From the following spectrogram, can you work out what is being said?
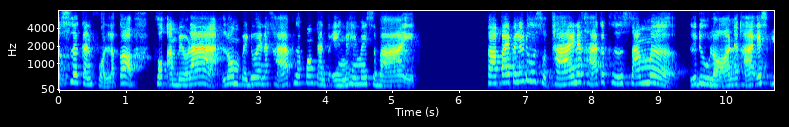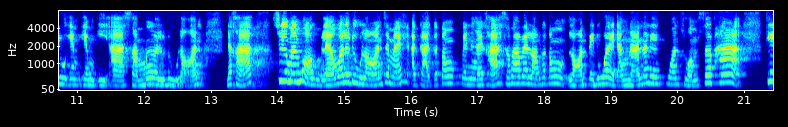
ทเสื้อกันฝน แล้วก็พกอัมเบล่าล่มไปด้วยนะคะ เพื่อป้องกันตัวเองไม่ให้ไม่สบาย ต่อไปเป็นฤดูสุดท้ายนะคะก็คือ summer ฤดูร้อนนะคะ S U M M E R summer ฤดูร้อนนะคะ ชื่อมันบอกอยู่แล้วว่าฤดูร้อนใช่ไหมอากาศก็ต้องเป็นยังไงคะ สภาพแวดล้อมก็ต้องร้อนไปด้วย ดังนั้นนักเรียนควรสวมเสื้อผ้าที่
